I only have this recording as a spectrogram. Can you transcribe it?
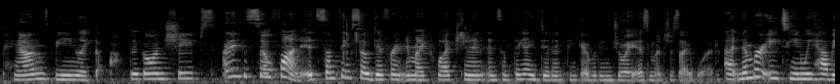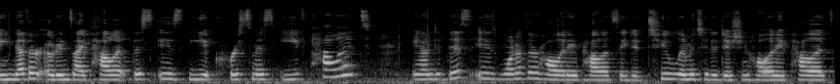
pans being like the octagon shapes, I think it's so fun. It's something so different in my collection and something I didn't think I would enjoy as much as I would. At number 18, we have another Oden's Eye palette. This is the Christmas Eve palette and this is one of their holiday palettes. They did two limited edition holiday palettes.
